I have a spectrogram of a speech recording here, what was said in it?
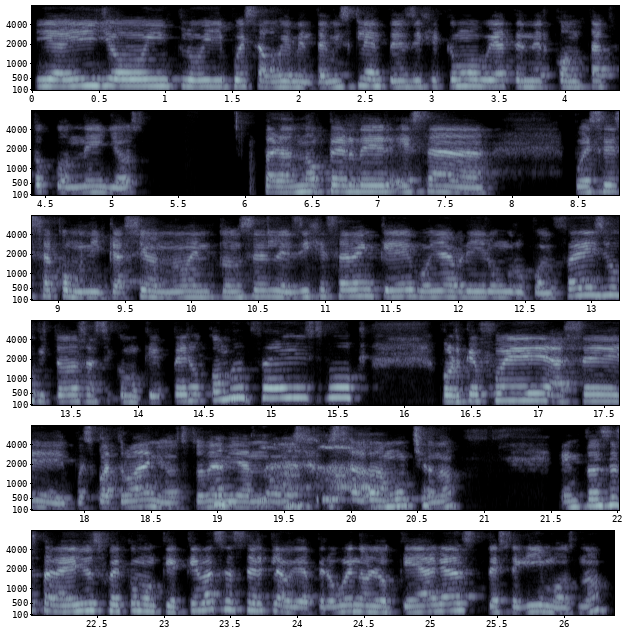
y ahí yo incluí pues obviamente a mis clientes. Dije, ¿cómo voy a tener contacto con ellos para no perder esa pues esa comunicación, ¿no? Entonces les dije, ¿saben qué? Voy a abrir un grupo en Facebook y todos así como que, pero ¿cómo en Facebook? Porque fue hace pues cuatro años, todavía no se usaba mucho, ¿no? Entonces para ellos fue como que, ¿qué vas a hacer, Claudia? Pero bueno, lo que hagas, te seguimos, ¿no?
